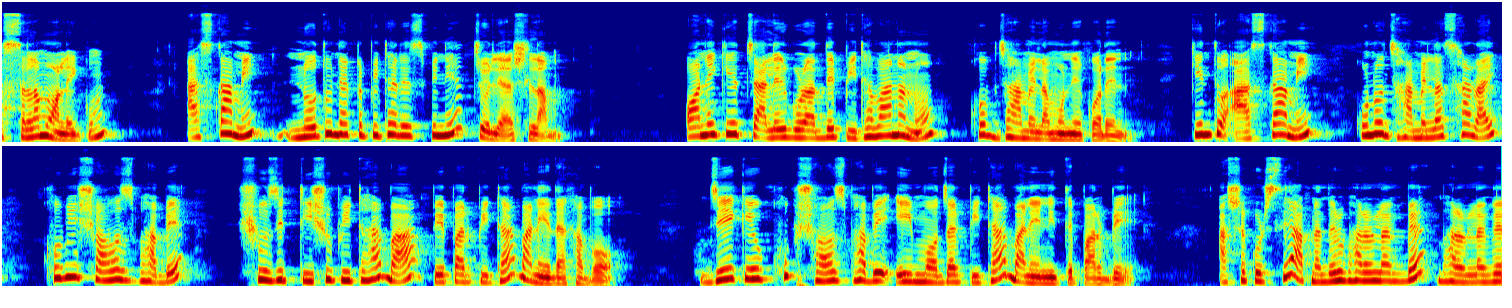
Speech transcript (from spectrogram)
আসসালামু আলাইকুম। আজকে আমি নতুন একটা পিঠা রেসিপি নিয়ে চলে আসলাম। অনেকে চালের গোড়া দিয়ে পিঠা বানানো খুব ঝামেলা মনে করেন, কিন্তু আজকে আমি কোনো ঝামেলা ছাড়াই খুবই সহজভাবে সুজির টিস্যু পিঠা বা পেপার পিঠা বানিয়ে দেখাবো। যে কেউ খুব সহজভাবে এই মজার পিঠা বানিয়ে নিতে পারবে। আশা করছি আপনাদেরও ভালো লাগবে। ভালো লাগলে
